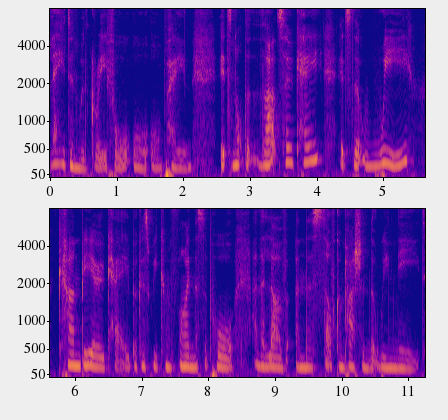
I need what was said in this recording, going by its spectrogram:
laden with grief or, or, or pain. It's not that that's okay, it's that we can be okay because we can find the support and the love and the self compassion that we need.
